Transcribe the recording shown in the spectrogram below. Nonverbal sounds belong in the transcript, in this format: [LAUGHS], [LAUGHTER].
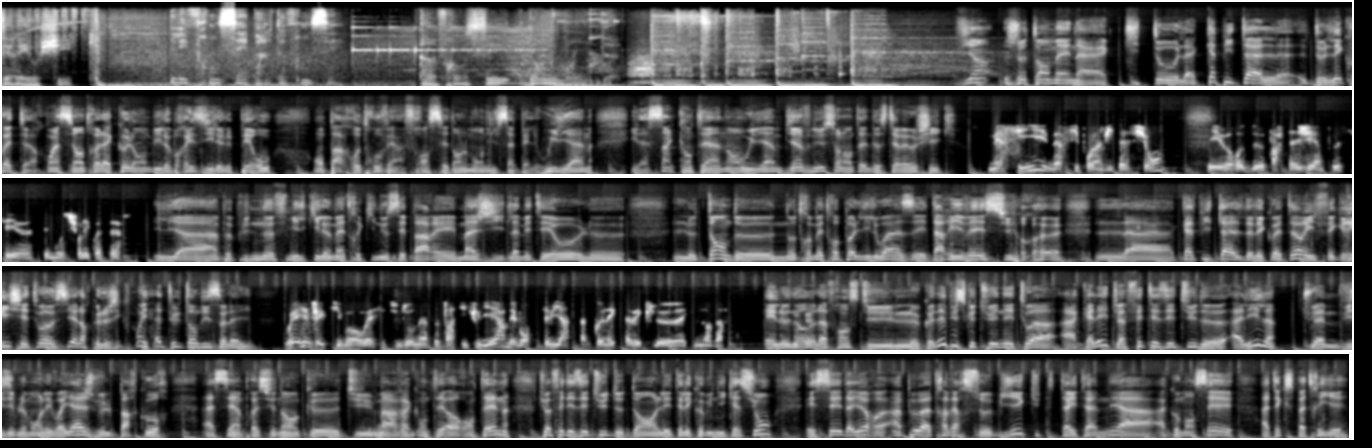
Stéréochic. Les Français parlent au français. Un Français dans le monde. Viens, je t'emmène à Quito, la capitale de l'Équateur, coincée entre la Colombie, le Brésil et le Pérou. On part retrouver un Français dans le monde, il s'appelle William. Il a 51 ans. William, bienvenue sur l'antenne de Stéréo Chic. Merci, merci pour l'invitation et heureux de partager un peu ces, euh, ces mots sur l'Équateur. Il y a un peu plus de 9000 km qui nous séparent et magie de la météo, le, le temps de notre métropole lilloise est arrivé [LAUGHS] sur euh, la capitale de l'Équateur. Il fait gris chez toi aussi alors que logiquement [LAUGHS] il y a tout le temps du soleil. Oui, effectivement, ouais, c'est une journée un peu particulière, mais bon, c'est bien, ça me connecte avec le, avec le nord de la France. Et le nord de la France, tu le connais puisque tu es né toi à Calais, tu as fait tes études à Lille. Tu aimes visiblement les voyages, vu le parcours assez impressionnant que tu m'as raconté hors antenne. Tu as fait des études dans les télécommunications et c'est d'ailleurs un peu à travers ce biais que tu as été amené à, à commencer à t'expatrier.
